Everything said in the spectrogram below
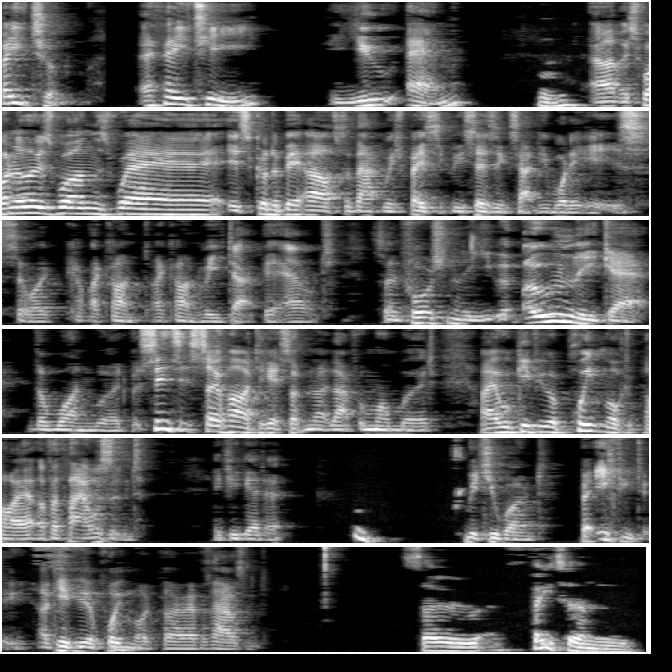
Fatum. F-A-T-U-M. Mhm. Um, it's one of those ones where it's got a bit after that which basically says exactly what it is. So I, I can't, I can't read that bit out. So unfortunately you only get the one word. But since it's so hard to get something like that from one word, I will give you a point multiplier of a thousand if you get it. Which you won't. But if you do, I'll give you a point multiplier of a thousand. So, Fatum.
